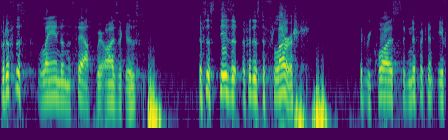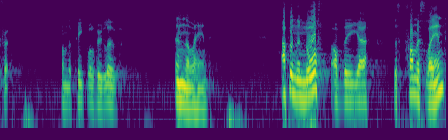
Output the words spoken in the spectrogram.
But if this land in the south where Isaac is, if this desert, if it is to flourish, it requires significant effort from the people who live in the land. Up in the north of the, uh, this promised land,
